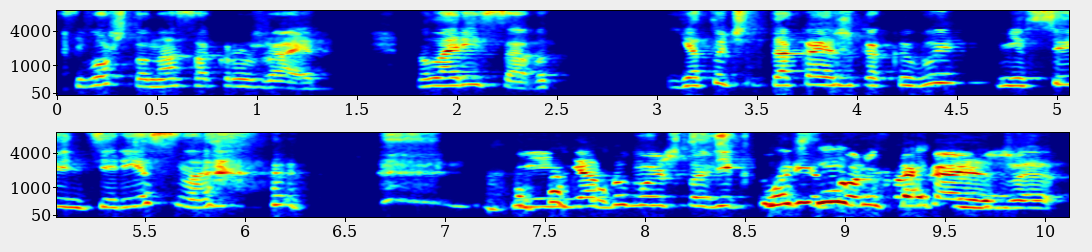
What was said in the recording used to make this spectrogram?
всего, что нас окружает. Но, Лариса, вот я точно такая же, как и вы, мне все интересно, и я думаю, что Виктория тоже такая же.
